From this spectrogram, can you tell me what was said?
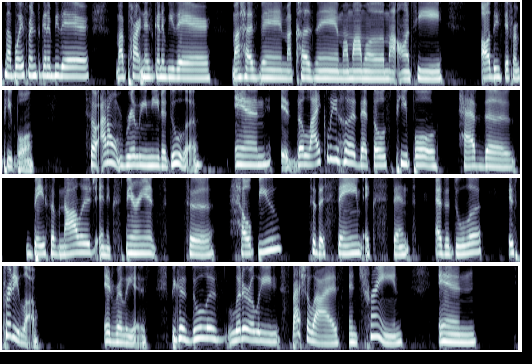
my boyfriend's to be there, my partner's to be there, my husband, my cousin, my mama, my auntie, all these different people. So I don't really need a doula. And it, the likelihood that those people have the base of knowledge and experience to help you to the same extent as a doula is pretty low. It really is. Because doulas literally specialize and train and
